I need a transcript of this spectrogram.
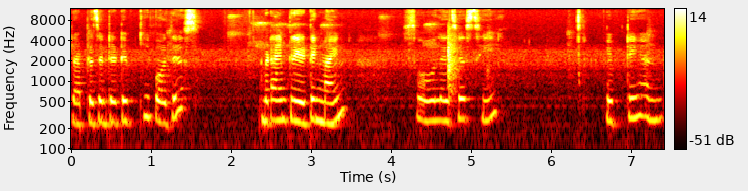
representative key for this. But I am creating mine so let's just see. 50 and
